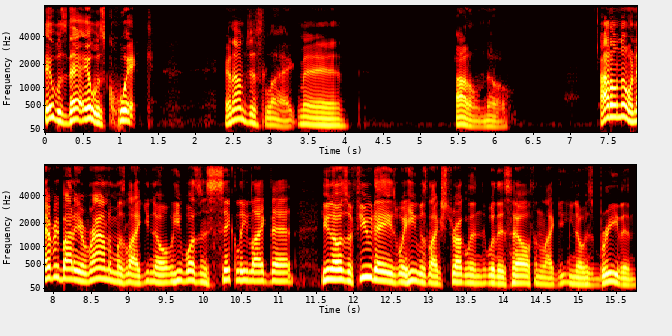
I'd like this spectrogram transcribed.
It was that, it was quick. And I'm just like, man, I don't know. I don't know. And everybody around him was like, you know, he wasn't sickly like that. You know, it was a few days where he was like struggling with his health and like, you know, his breathing.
